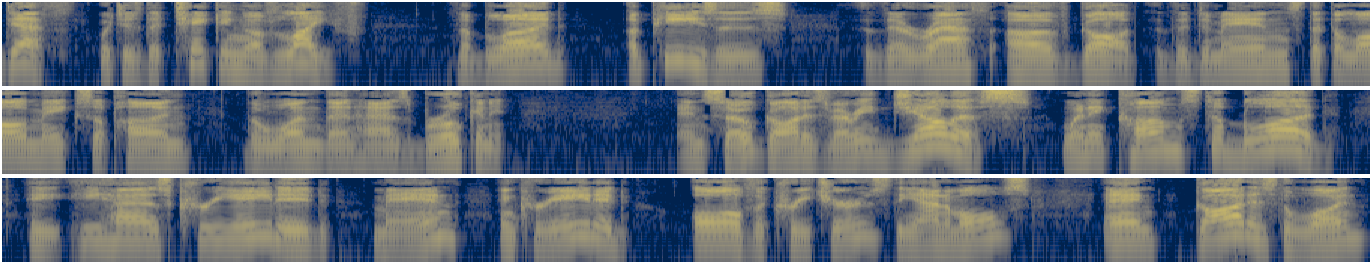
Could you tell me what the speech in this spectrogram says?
death, which is the taking of life. The blood appeases the wrath of God, the demands that the law makes upon the one that has broken it. And so God is very jealous when it comes to blood. He, he has created man and created all of the creatures, the animals, and God is the one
